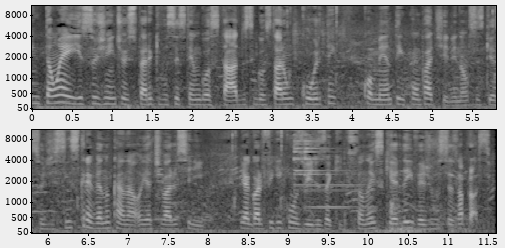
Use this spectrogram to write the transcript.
Então é isso, gente. Eu espero que vocês tenham gostado. Se gostaram, curtem, comentem compartilhem. Não se esqueçam de se inscrever no canal e ativar o sininho. E agora fiquem com os vídeos aqui que estão na esquerda e vejo vocês na próxima.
